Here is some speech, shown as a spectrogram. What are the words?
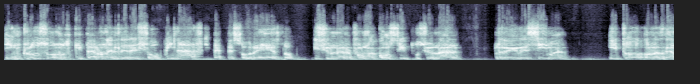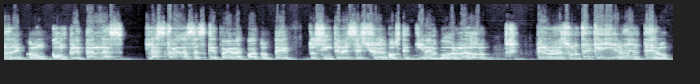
Incluso nos quitaron el derecho a opinar, fíjate, sobre esto. Hicieron una reforma constitucional regresiva y todo con las ganas de con, concretar las, las tranzas que trae la 4T, los intereses chuecos que tiene el gobernador. Pero resulta que ayer me entero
